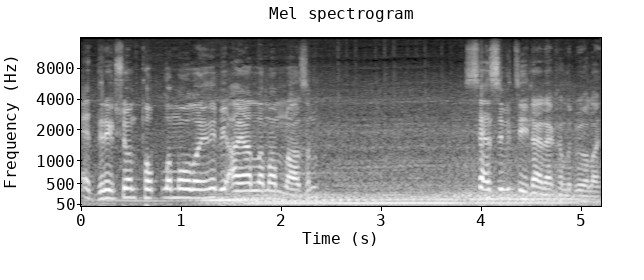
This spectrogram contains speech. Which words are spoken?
Evet direksiyon toplama olayını bir ayarlamam lazım. Sensitivity ile alakalı bir olay.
